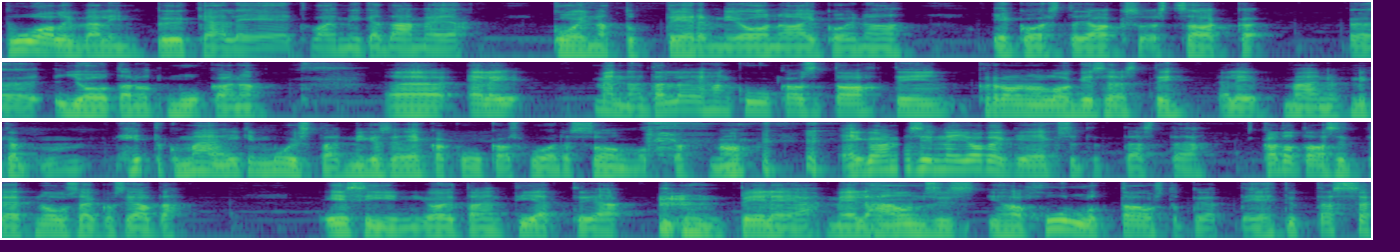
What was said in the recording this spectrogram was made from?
puolivälin pökäleet, vai mikä tämä meidän koinattu termi on aikoinaan ekoista jaksoista saakka ö, joutanut mukana. Ö, eli mennään tälle ihan kuukausitahtiin kronologisesti, eli mä en nyt mikä, hitto kun mä en ikin muista, että mikä se eka kuukausi vuodessa on, mutta no, eiköhän me sinne jotenkin eksytä tästä ja katsotaan sitten, että nouseeko sieltä esiin joitain tiettyjä pelejä. Meillähän on siis ihan hullut taustatyöt tehty tässä.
